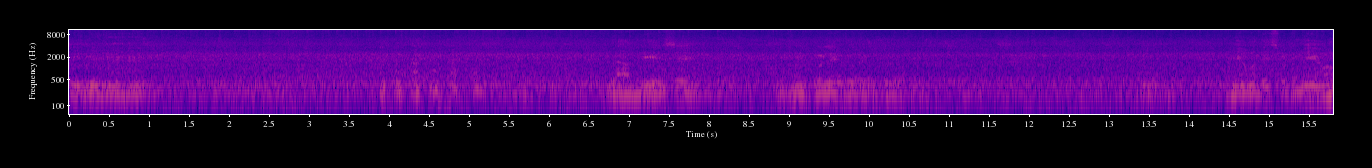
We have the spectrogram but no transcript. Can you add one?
দিদি হ্যাঁ লাভ দিয়েছে। তুমি আমাদের ছোট মেয়ে হো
